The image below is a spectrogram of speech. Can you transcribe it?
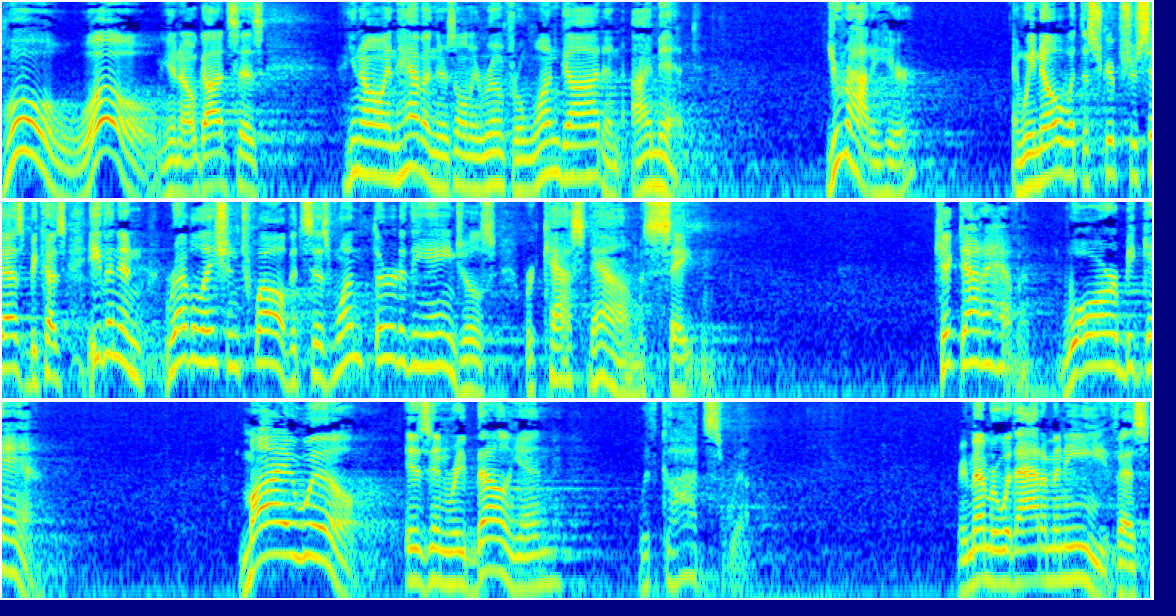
Whoa, whoa. You know, God says, you know, in heaven there's only room for one God and I'm it. You're out of here. And we know what the scripture says because even in Revelation 12, it says one third of the angels were cast down with Satan, kicked out of heaven. War began. My will is in rebellion with God's will. Remember with Adam and Eve, as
